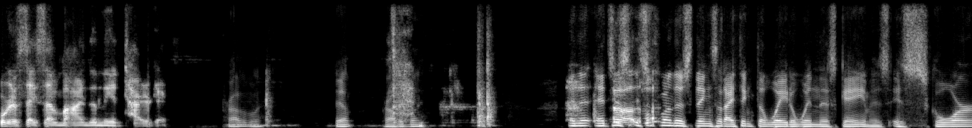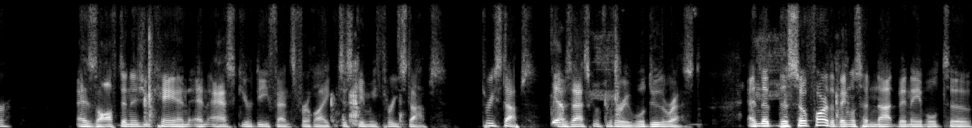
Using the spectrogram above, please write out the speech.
we're going to stay seven behind them the entire game. Probably. Yep. Probably. And it, it's just Uh, it's just one of those things that I think the way to win this game is is score as often as you can and ask your defense for like just give me three stops. Three stops. I was asking for three. We'll do the rest. And the, the so far the Bengals have not been able to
